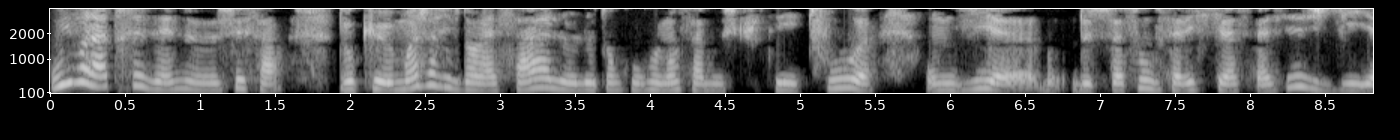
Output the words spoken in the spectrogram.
Oui, voilà, très zen, c'est ça. Donc moi j'arrive dans la salle, le temps qu'on commence à m'ausculter et tout, on me dit bon, de toute façon vous savez ce qui va se passer. Je dis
